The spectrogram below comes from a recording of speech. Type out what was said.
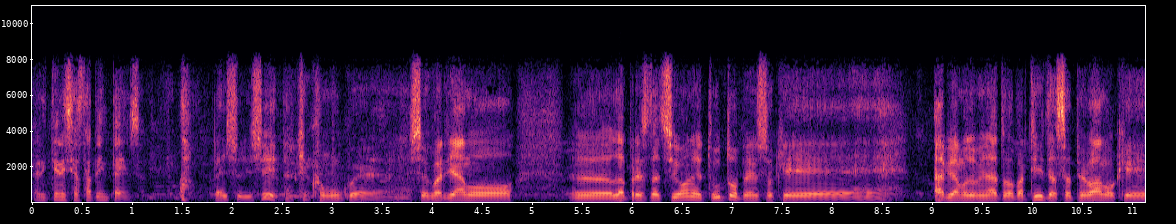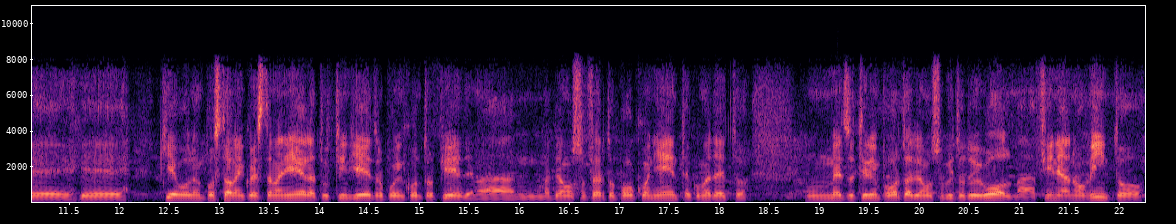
ritiene sia stata intensa? Ah, penso di sì, perché comunque se guardiamo eh, la prestazione e tutto, penso che abbiamo dominato la partita, sapevamo che, che Chievo lo impostava in questa maniera, tutti indietro, poi in contropiede, ma abbiamo sofferto poco o niente, come ho detto, un mezzo tiro in porta abbiamo subito due gol, ma a fine hanno vinto,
